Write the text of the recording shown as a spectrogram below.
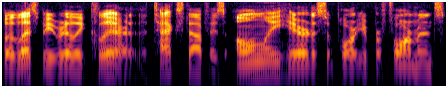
But let's be really clear the tech stuff is only here to support your performance.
